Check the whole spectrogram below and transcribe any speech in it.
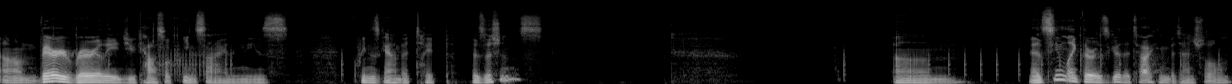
Um, very rarely do you castle queenside in these Queen's Gambit type positions. Um, it seemed like there was good attacking potential.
